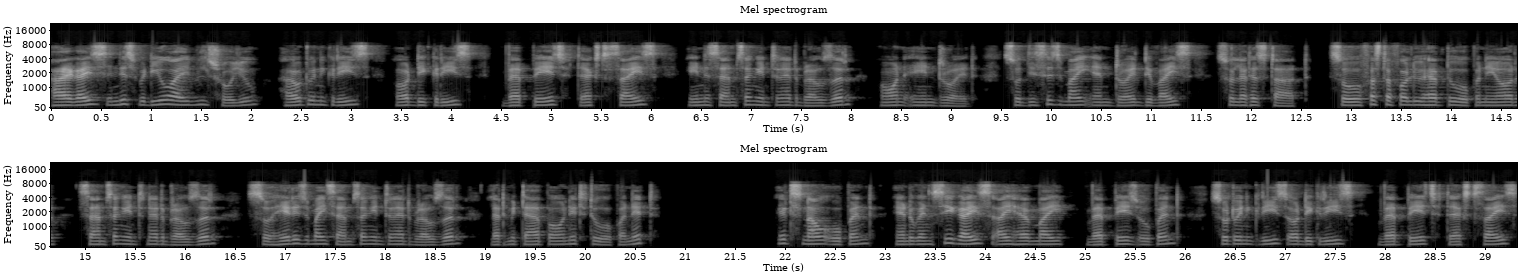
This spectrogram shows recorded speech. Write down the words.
Hi guys, in this video I will show you how to increase or decrease web page text size in Samsung Internet Browser on Android. So this is my Android device. So let us start. So first of all you have to open your Samsung Internet Browser. So here is my Samsung Internet Browser. Let me tap on it to open it. It's now opened and you can see guys I have my web page opened. So to increase or decrease web page text size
